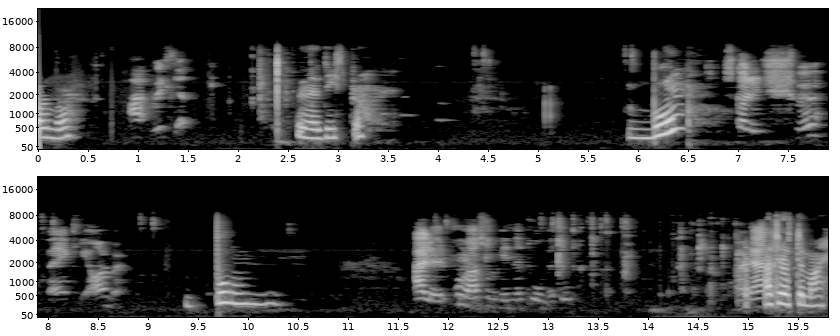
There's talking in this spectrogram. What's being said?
arm nå. Nei, hvilken? Den er dritbra. Boom, Skal du kjøpe egentlig armen? boom. Jeg lurer på hvem som vinner to med to. Det Jeg tror det er meg.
